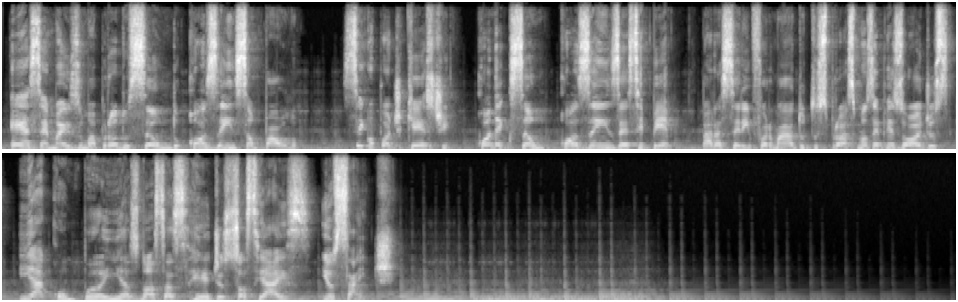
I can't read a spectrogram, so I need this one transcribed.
Essa é mais uma produção do Cosém São Paulo. Siga o podcast Conexão Cosens SP para ser informado dos próximos episódios e acompanhe as nossas redes sociais e o site.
